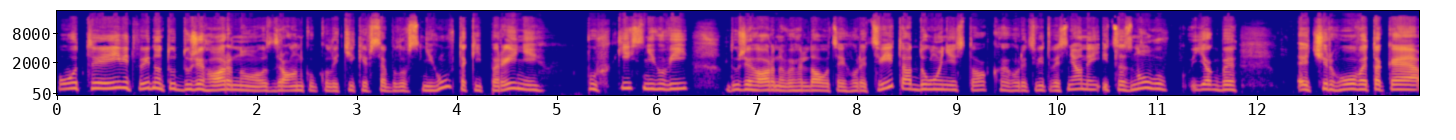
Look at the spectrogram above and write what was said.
От е, і відповідно тут дуже гарно зранку, коли тільки все було в снігу, в такій перині, пухкій сніговій, дуже гарно виглядав цей горецвіт Адоніс, так, горецвіт весняний. І це знову якби е, чергове таке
